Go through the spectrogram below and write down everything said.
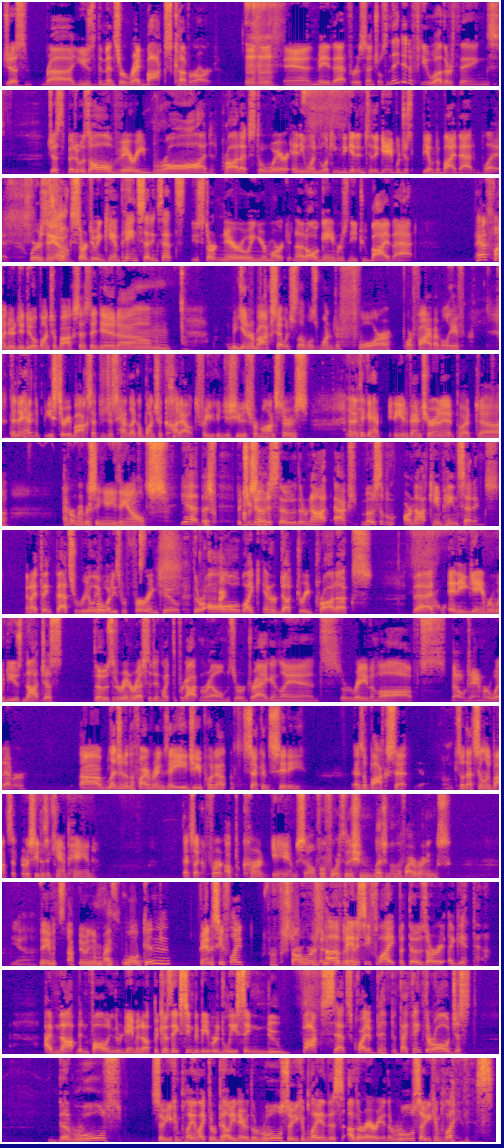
just uh, used the Mentzer Red Box cover art and made that for Essentials, and they did a few other things. Just, but it was all very broad products to where anyone looking to get into the game would just be able to buy that and play it. Whereas if Yeah. you start doing campaign settings, that's you start narrowing your market. Not all gamers need to buy that. Pathfinder did do a bunch of box sets. They did um, a beginner box set, which levels one to four or five, I believe. Then they had the Bestiary box set that just had like a bunch of cutouts for you can just use for monsters. And I think it had a mini adventure in it, but uh, I don't remember seeing anything else. Yeah, but but you set. notice though they're not actually most of them are not campaign settings, and I think that's really what he's referring to. They're all like introductory products that any gamer would use, not just those that are interested in like the Forgotten Realms or Dragonlance or Ravenloft, Spelljam or whatever. Uh, Legend of the Five Rings, AEG put out Second City as a box set. So that's the only box set I've ever seen as a campaign. That's like for an up current game. So for fourth edition Legend of the Five Rings. Yeah. They even stopped doing them. I, well, didn't Fantasy Flight Star Wars uh, Fantasy Flight, but those are again. I've not been following their game enough because they seem to be releasing new box sets quite a bit, but I think they're all just the rules so you can play in like the Rebellion era, the rules so you can play in this other area, the rules so you can play in this.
